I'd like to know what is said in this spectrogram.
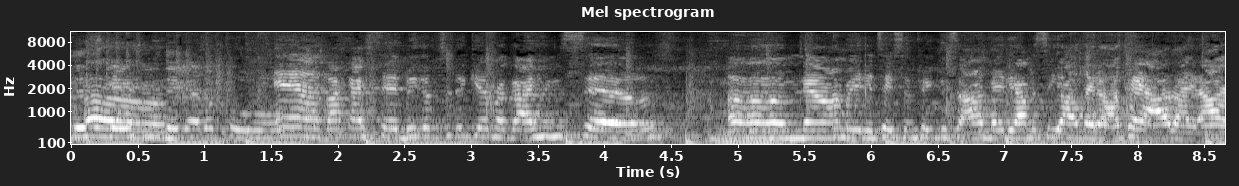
this case, Um, they got a pool. And like I said, big up to the camera guy himself. Um, now I'm ready to take some pictures. So I'm ready. I'm gonna see y'all later. Okay, all right, all right.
